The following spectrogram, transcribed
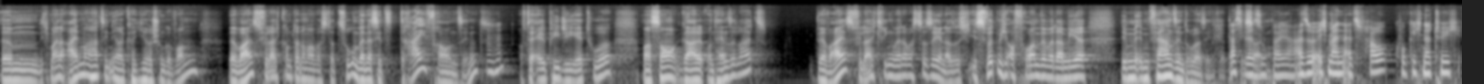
Ähm, ich meine, einmal hat sie in ihrer Karriere schon gewonnen. Wer weiß, vielleicht kommt da nochmal was dazu. Und wenn das jetzt drei Frauen sind auf der LPGA-Tour, Masson, Gall und Henseleit, wer weiß, vielleicht kriegen wir da was zu sehen. Also ich, es würde mich auch freuen, wenn wir da mehr im, im Fernsehen drüber sehen würden. Das wäre super, ja. Also ich meine, als Frau gucke ich natürlich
